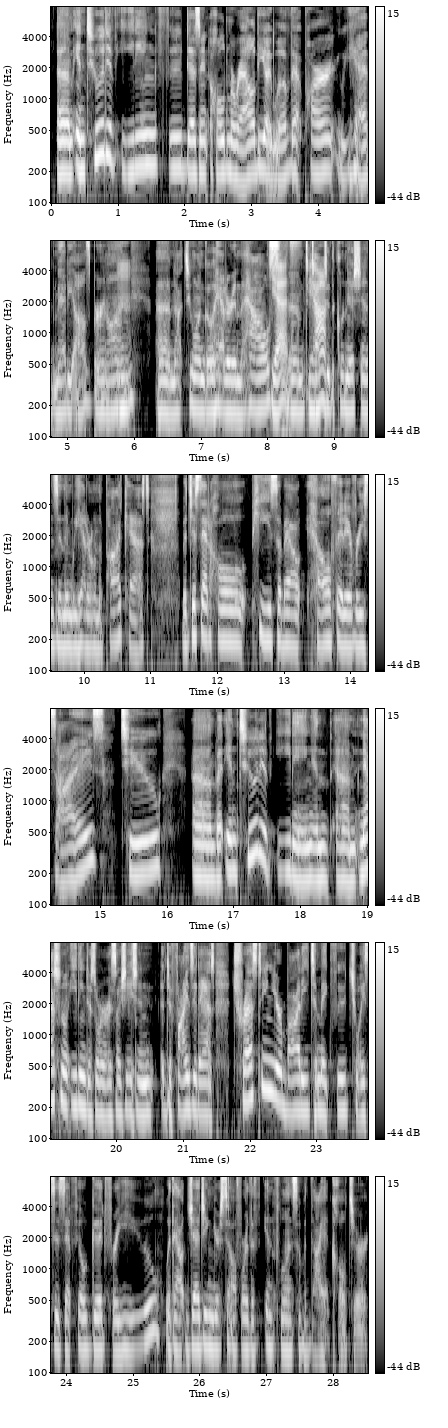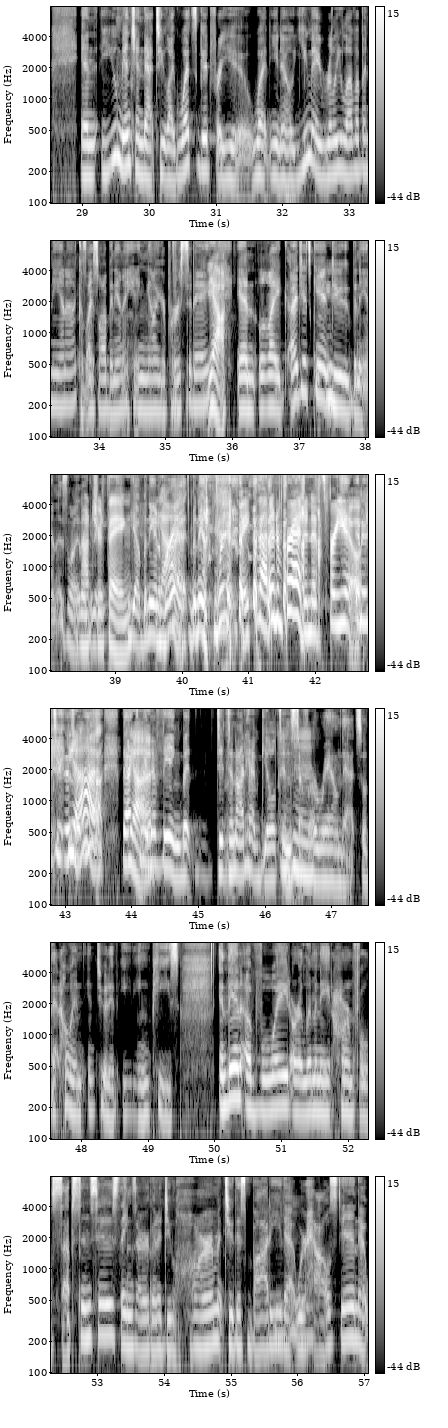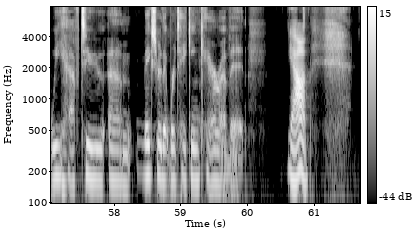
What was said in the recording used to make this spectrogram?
Um, intuitive eating, food doesn't hold morality. I love that part. We had Maddie Osborne on um, not too long ago, had her in the house Yes, um, to yeah. talk to the clinicians, and then we had her on the podcast. But just that whole piece about health at every size, too. Um, but intuitive eating and um, National Eating Disorder Association defines it as trusting your body to make food choices that feel good for you without judging yourself or the influence of a diet culture. And you mentioned that too, like what's good for you. What you know, you may really love a banana because I saw a banana hanging out of your purse today. Yeah. and like I just can't do bananas. Like Not like, your thing. Yeah, banana Yeah. bread, banana bread. Bake that in a bread and it's for you. It's- it's- yeah. that Yeah. kind of thing. But to, to not have guilt and Mm-hmm. stuff around that. So that whole in, intuitive eating piece. And then avoid or eliminate harmful substances, things that are going to do harm to this body that we're Mm-hmm. housed in, that we have to um, make sure that we're taking care of it. Yeah.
